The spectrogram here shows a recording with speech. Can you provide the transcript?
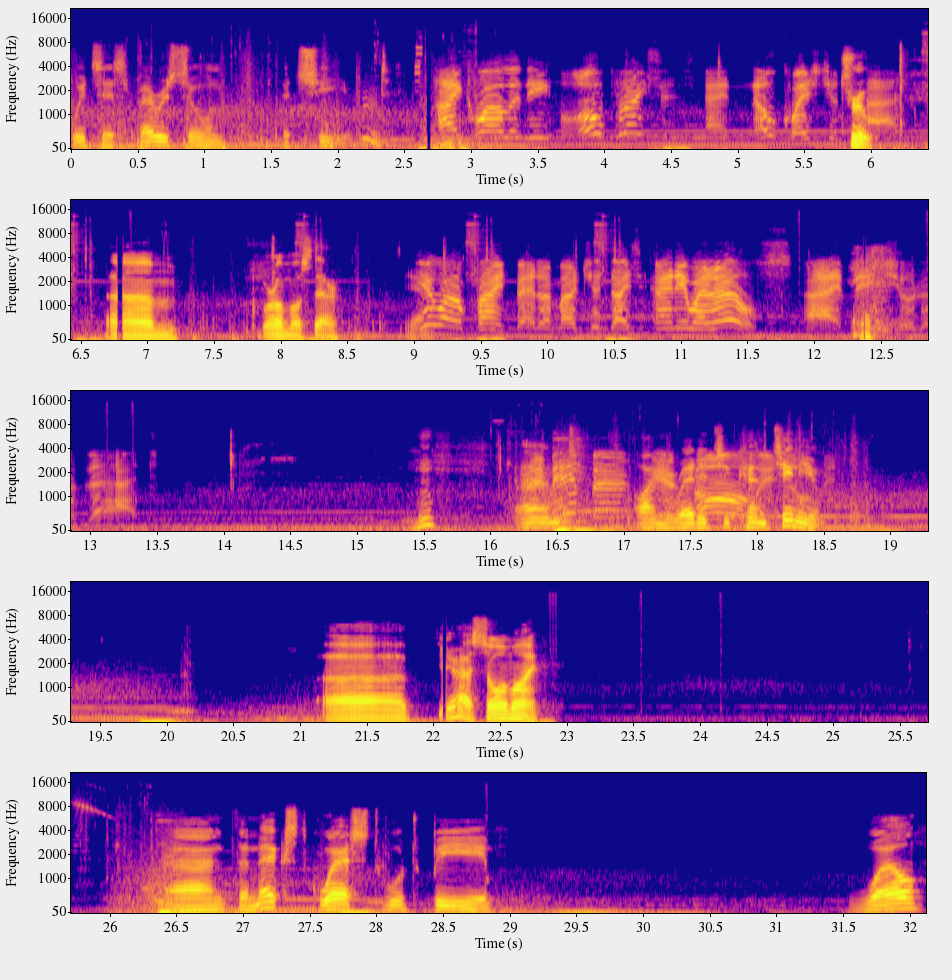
which is very soon achieved. Hmm. High quality, low prices, and no questions True. asked. um, we're almost there. Yeah. You won't find better merchandise anywhere else. I made sure of that. And Remember, I'm ready to continue. open. Uh, yeah, so am I. And the next quest would be. Well,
